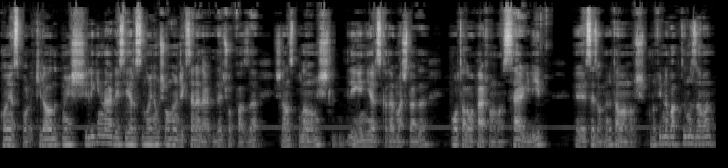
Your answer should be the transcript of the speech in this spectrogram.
Konya Spor'da kiralıkmış. Ligin neredeyse yarısında oynamış. Ondan önceki senelerde de çok fazla şans bulamamış. Ligin yarısı kadar maçlarda ortalama performans sergileyip e, sezonları tamamlamış. Profiline baktığımız zaman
